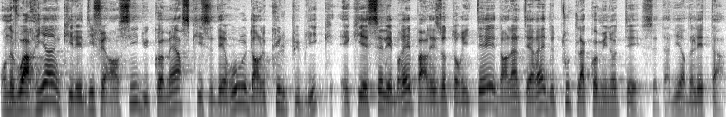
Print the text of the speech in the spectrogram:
on ne voit rien qui les différencie du commerce qui se déroule dans le culte public et qui est célébré par les autorités dans l'intérêt de toute la communauté, c'est-à-dire de l'État.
